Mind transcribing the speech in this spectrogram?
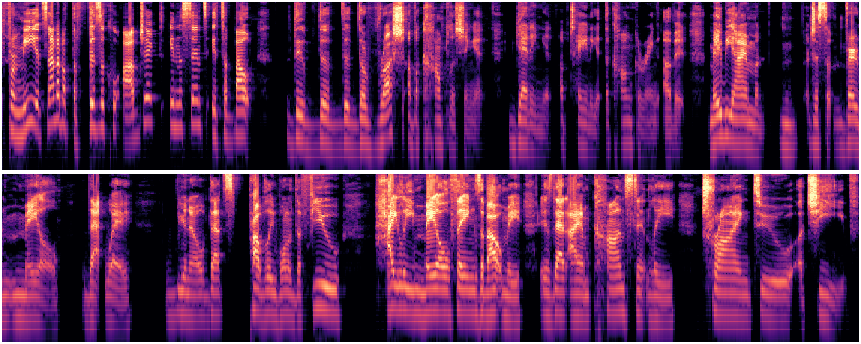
For me it's not about the physical object in a sense it's about the the the, the rush of accomplishing it getting it obtaining it the conquering of it. Maybe i am a, just a very male that way. You know that's probably one of the few highly male things about me is that i am constantly trying to achieve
